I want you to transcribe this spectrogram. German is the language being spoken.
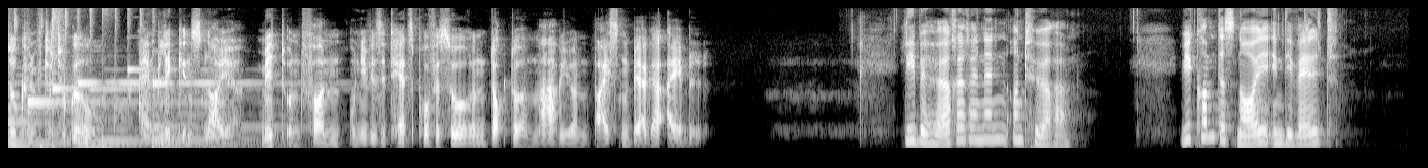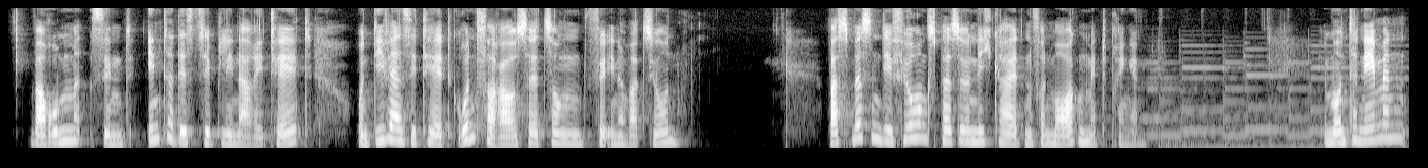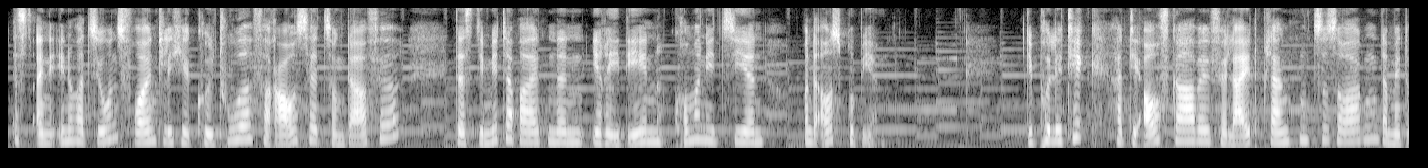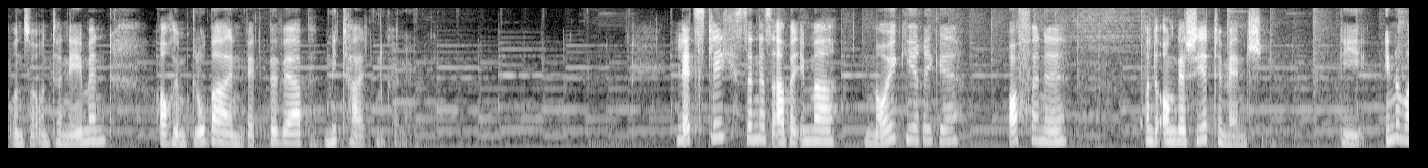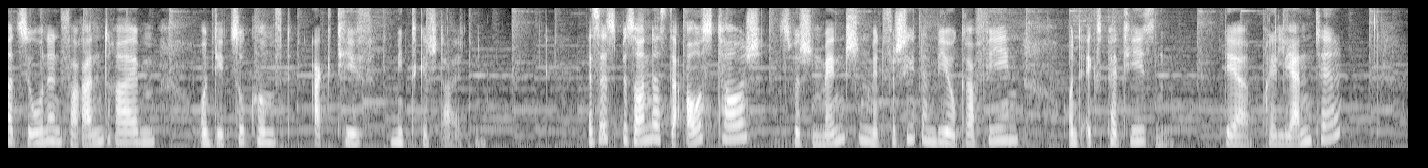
Zukünfte to go. Ein Blick ins Neue mit und von Universitätsprofessorin Dr. Marion Weißenberger-Eibel. Liebe Hörerinnen und Hörer, wie kommt das Neue in die Welt? Warum sind Interdisziplinarität und Diversität Grundvoraussetzungen für Innovation? Was müssen die Führungspersönlichkeiten von morgen mitbringen? Im Unternehmen ist eine innovationsfreundliche Kultur Voraussetzung dafür, dass die Mitarbeitenden ihre Ideen kommunizieren und ausprobieren. Die Politik hat die Aufgabe, für Leitplanken zu sorgen, damit unsere Unternehmen auch im globalen Wettbewerb mithalten können. Letztlich sind es aber immer neugierige, offene und engagierte Menschen, die Innovationen vorantreiben und die Zukunft aktiv mitgestalten. Es ist besonders der Austausch zwischen Menschen mit verschiedenen Biografien und Expertisen, der brillante,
